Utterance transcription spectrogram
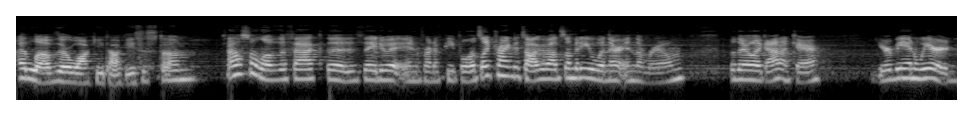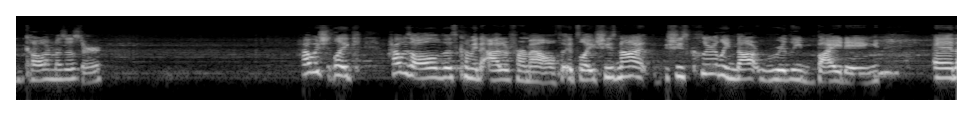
I love their walkie-talkie system. I also love the fact that they do it in front of people. It's like trying to talk about somebody when they're in the room, but they're like, I don't care. You're being weird. Call her my sister. How is she like? How is all of this coming out of her mouth? It's like she's not. She's clearly not really biting, and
